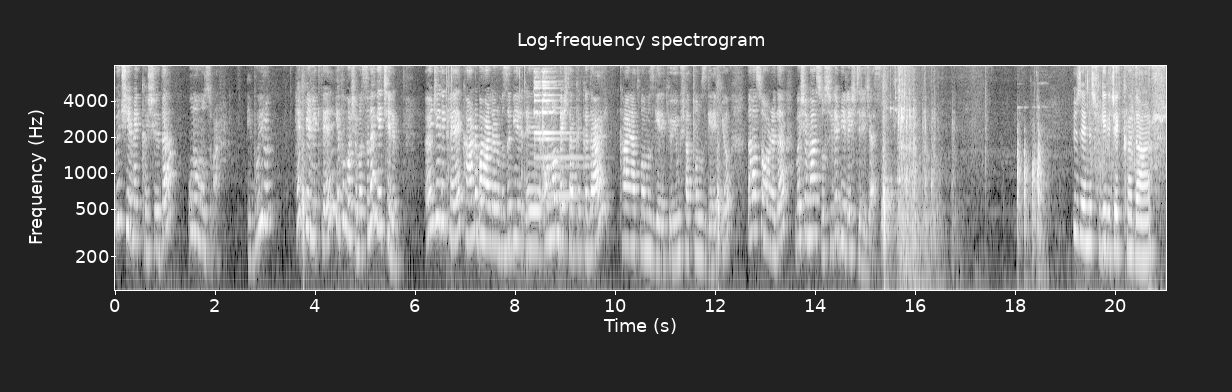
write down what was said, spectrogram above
3 yemek kaşığı da unumuz var. E buyurun hep birlikte yapım aşamasına geçelim. Öncelikle karnabaharlarımızı bir e, 10-15 dakika kadar kaynatmamız gerekiyor, yumuşatmamız gerekiyor. Daha sonra da başamel sosuyla birleştireceğiz. Üzerine su gelecek kadar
